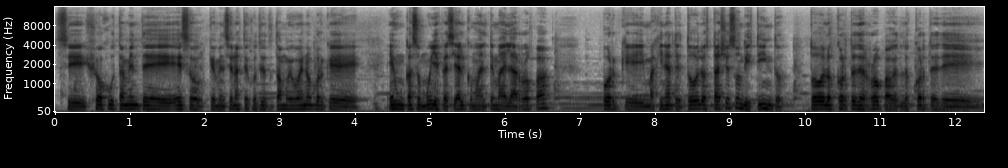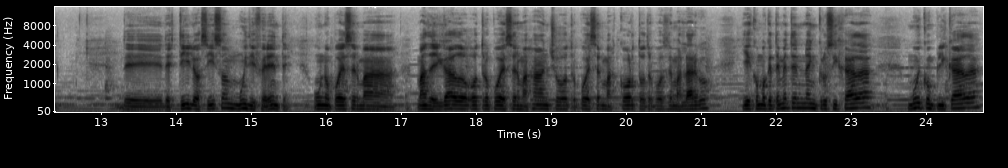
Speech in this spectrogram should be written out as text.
Sí, yo justamente eso que mencionaste justito está muy bueno porque es un caso muy especial como el tema de la ropa. Porque imagínate, todos los talles son distintos. Todos los cortes de ropa, los cortes de, de, de estilo así son muy diferentes. Uno puede ser más, más delgado, otro puede ser más ancho, otro puede ser más corto, otro puede ser más largo. Y es como que te meten en una encrucijada muy complicada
